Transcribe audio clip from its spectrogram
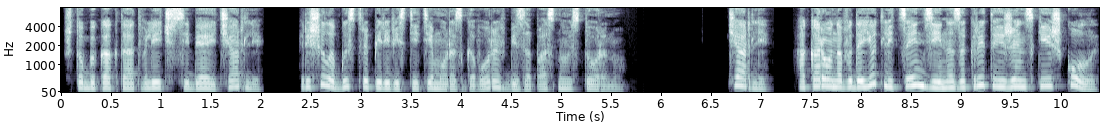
Чтобы как-то отвлечь себя и Чарли, решила быстро перевести тему разговора в безопасную сторону. «Чарли, А корона выдает лицензии на закрытые женские школы?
